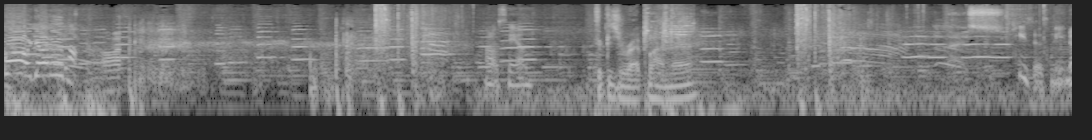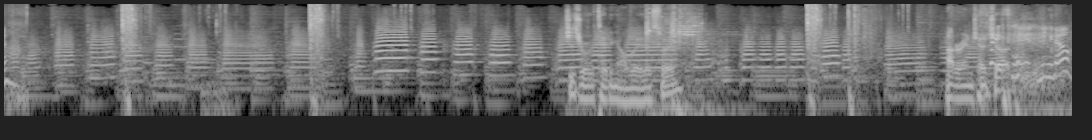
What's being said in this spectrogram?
Oh, I got him! I don't see him. I think he's right behind there. Nice. Jesus, Neenoh. She's rotating all the way this way. Out of range headshot. Say it, Neenoh.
